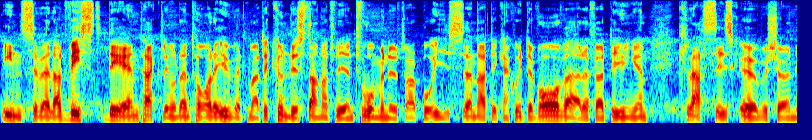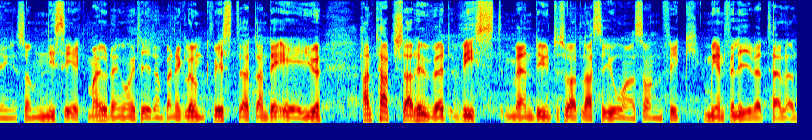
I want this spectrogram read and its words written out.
inser väl att visst, det är en tackling och den tar i huvudet, men att det kunde stannat vid en två minuter på isen, att det kanske inte var värre, för att det är ju ingen klassisk överkörning som Nisse Ekman gjorde en gång i tiden på Henrik Lundqvist, utan det är ju, han touchar huvudet, visst, men det är ju inte så att Lasse Johansson fick men för livet heller.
